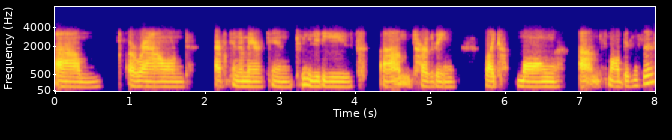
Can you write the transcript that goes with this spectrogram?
um, around African American communities um, targeting like Hmong um, small businesses.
